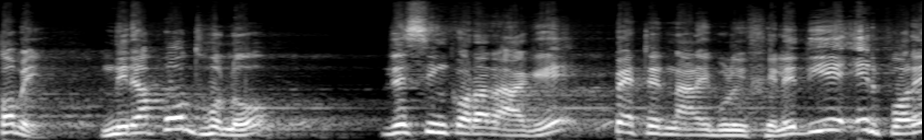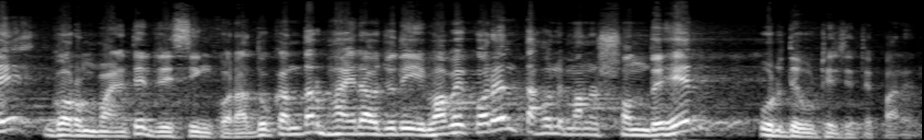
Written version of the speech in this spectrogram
তবে নিরাপদ হলো ড্রেসিং করার আগে পেটের নাড়িগুড়ি ফেলে দিয়ে এরপরে গরম পানিতে ড্রেসিং করা। দোকানদার ভাইরাও যদি এভাবে করেন, তাহলে মানুষ সন্দেহের উর্দে উঠে যেতে পারেন।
